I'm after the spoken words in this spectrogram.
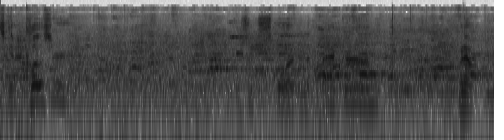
this guy closer. This sport in the background. We're gonna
